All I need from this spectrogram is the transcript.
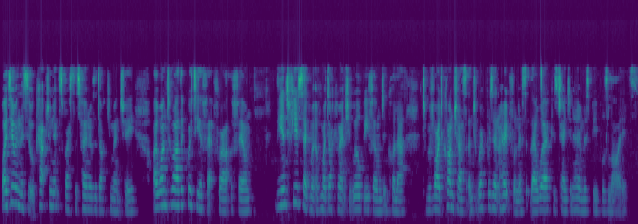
By doing this, it will capture and express the tone of the documentary. I want a rather gritty effect throughout the film. The interview segment of my documentary will be filmed in colour to provide contrast and to represent hopefulness that their work is changing homeless people's lives.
